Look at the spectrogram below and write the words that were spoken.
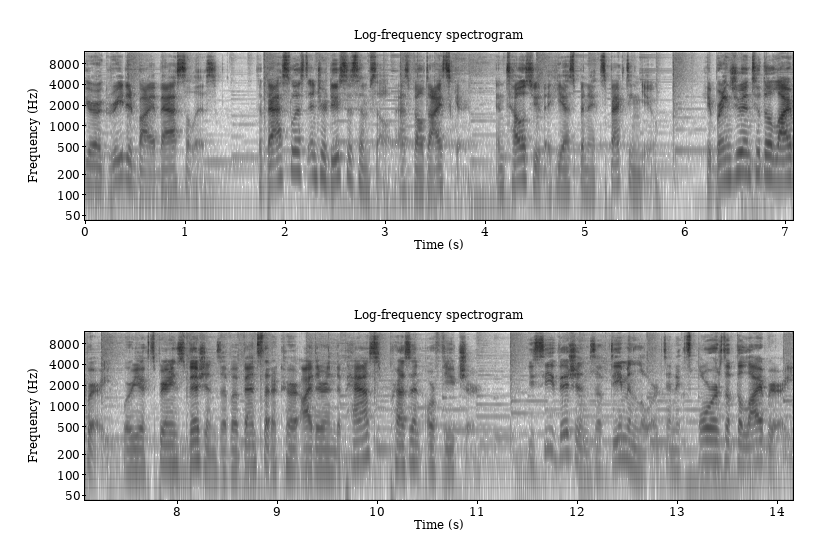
you are greeted by a basilisk. The basilisk introduces himself as Veldaisker and tells you that he has been expecting you. He brings you into the library, where you experience visions of events that occur either in the past, present, or future. You see visions of demon lords and explorers of the library,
